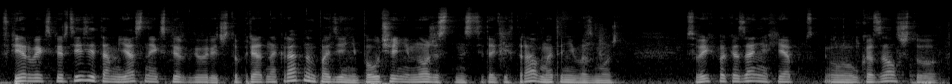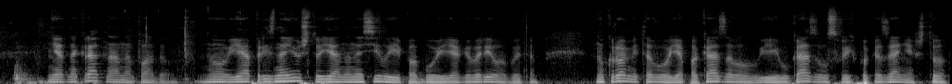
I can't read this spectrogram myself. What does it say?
в первой экспертизе там ясно эксперт говорит, что при однократном падении, получении множественности таких травм это невозможно. В своих показаниях я указал, что неоднократно она падала. Но я признаю, что я наносил ей побои, я говорил об этом. Но кроме того, я показывал и указывал в своих показаниях, что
